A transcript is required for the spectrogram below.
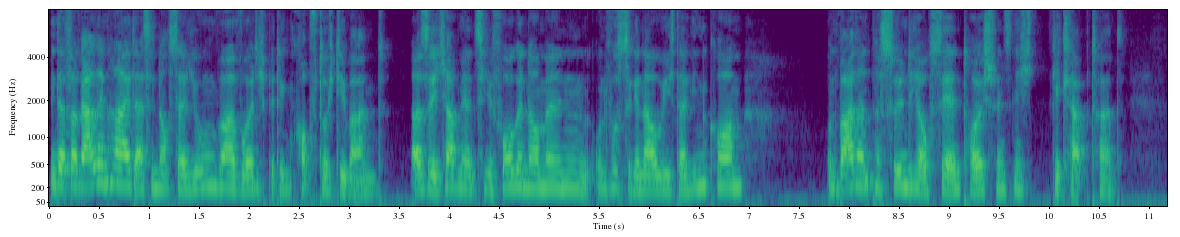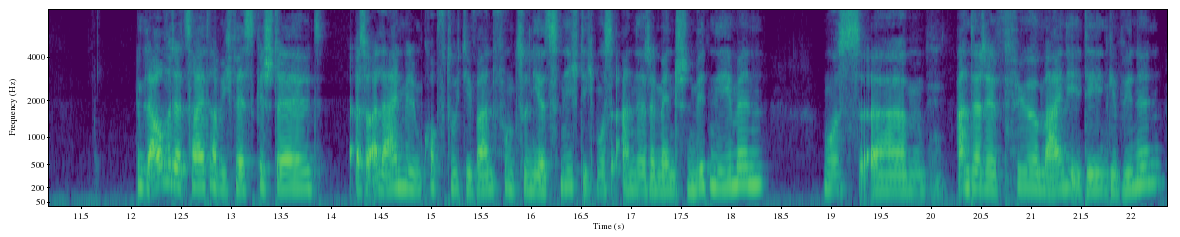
In der Vergangenheit, als ich noch sehr jung war, wollte ich mit dem Kopf durch die Wand. Also ich habe mir ein Ziel vorgenommen und wusste genau, wie ich da hinkomme und war dann persönlich auch sehr enttäuscht, wenn es nicht geklappt hat. Im Laufe der Zeit habe ich festgestellt, also allein mit dem Kopf durch die Wand funktioniert es nicht. Ich muss andere Menschen mitnehmen, muss ähm, andere für meine Ideen gewinnen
